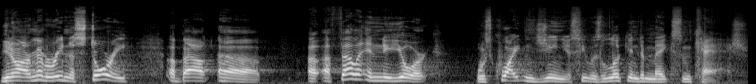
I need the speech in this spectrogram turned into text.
You know, I remember reading a story about uh, a, fella in New York was quite ingenious. He was looking to make some cash.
